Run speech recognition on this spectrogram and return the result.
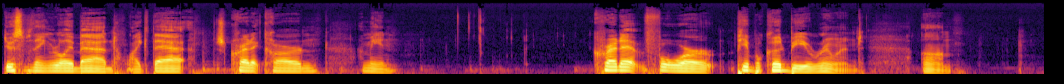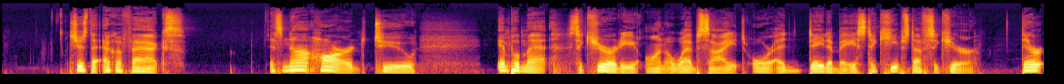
do something really bad like that. Just credit card. I mean, credit for people could be ruined. Um, it's just that Equifax, it's not hard to implement security on a website or a database to keep stuff secure. There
